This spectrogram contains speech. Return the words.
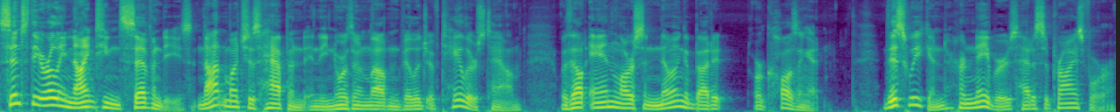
Since the early 1970s, not much has happened in the northern Loudoun village of Taylorstown without Ann Larson knowing about it or causing it. This weekend, her neighbors had a surprise for her.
